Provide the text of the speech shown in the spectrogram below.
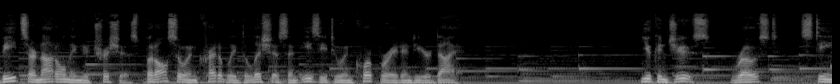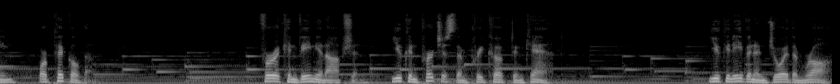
Beets are not only nutritious but also incredibly delicious and easy to incorporate into your diet. You can juice, roast, steam, or pickle them. For a convenient option, you can purchase them pre cooked and canned. You can even enjoy them raw,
